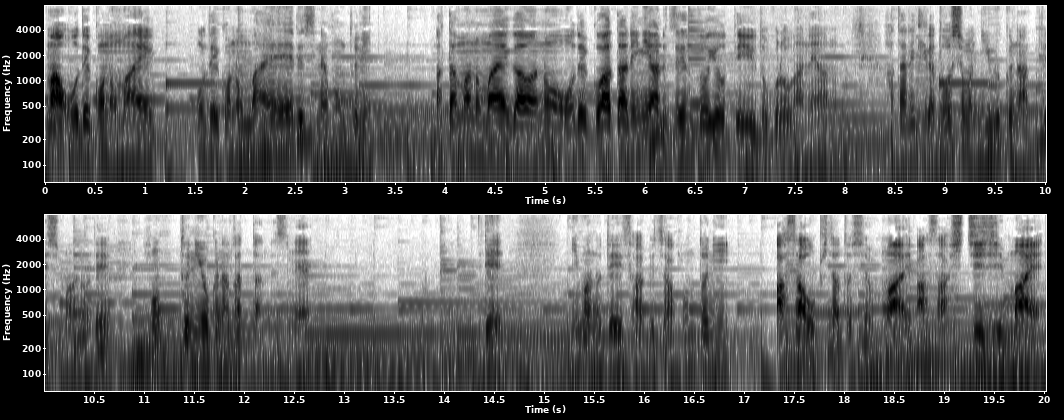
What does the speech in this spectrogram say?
まあおでこの前おでこの前ですね本当に頭の前側のおでこあたりにある前頭葉っていうところがねあの働きがどうしても鈍くなってしまうので本当に良くなかったんですね。で今のデイサービスは本当に朝起きたとしてもまあ朝7時前。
